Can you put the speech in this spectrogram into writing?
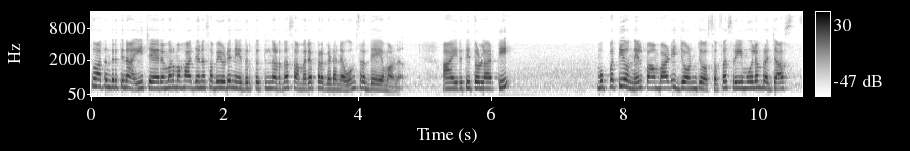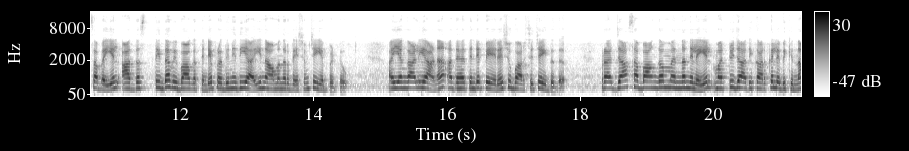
സ്വാതന്ത്ര്യത്തിനായി ചേരമർ മഹാജനസഭയുടെ നേതൃത്വത്തിൽ നടന്ന സമരപ്രകടനവും ശ്രദ്ധേയമാണ്. ആയിരത്തി തൊള്ളായിരത്തി മുപ്പത്തിയൊന്നിൽ പാമ്പാടി ജോൺ ജോസഫ് ശ്രീമൂലം പ്രജാസഭയിൽ അധസ്ഥിത വിഭാഗത്തിന്റെ പ്രതിനിധിയായി നാമനിർദ്ദേശം ചെയ്യപ്പെട്ടു. അയ്യങ്കാളിയാണ് അദ്ദേഹത്തിന്റെ പേര് ശുപാർശ ചെയ്തത്. പ്രജാസഭാംഗം എന്ന നിലയിൽ മറ്റു ജാതിക്കാർക്ക് ലഭിക്കുന്ന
